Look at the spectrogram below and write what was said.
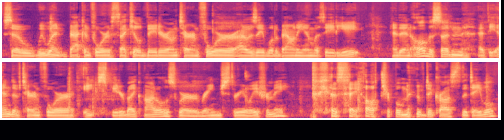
So we went back and forth. I killed Vader on turn four. I was able to bounty him with 88. And then all of a sudden, at the end of turn four, eight speeder bike models were range three away from me because they all triple moved across the table.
